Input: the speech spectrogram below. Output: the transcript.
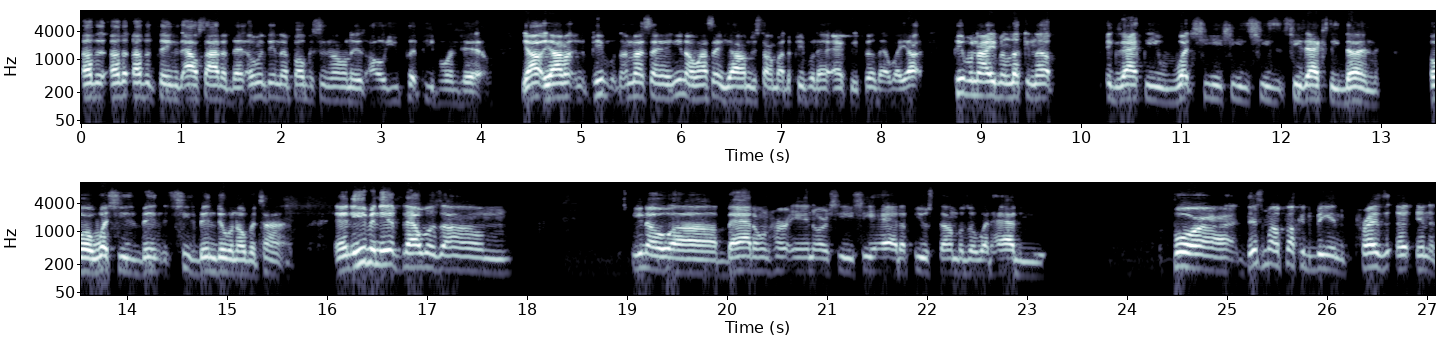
other other other things outside of that. Only thing they're focusing on is oh you put people in jail. Y'all y'all people. I'm not saying you know when I say y'all, I'm just talking about the people that actually feel that way. Y'all people not even looking up exactly what she she's she's she's actually done or what she's been she's been doing over time. And even if that was um you know uh bad on her end or she she had a few stumbles or what have you for this motherfucker to be in pres uh, in the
